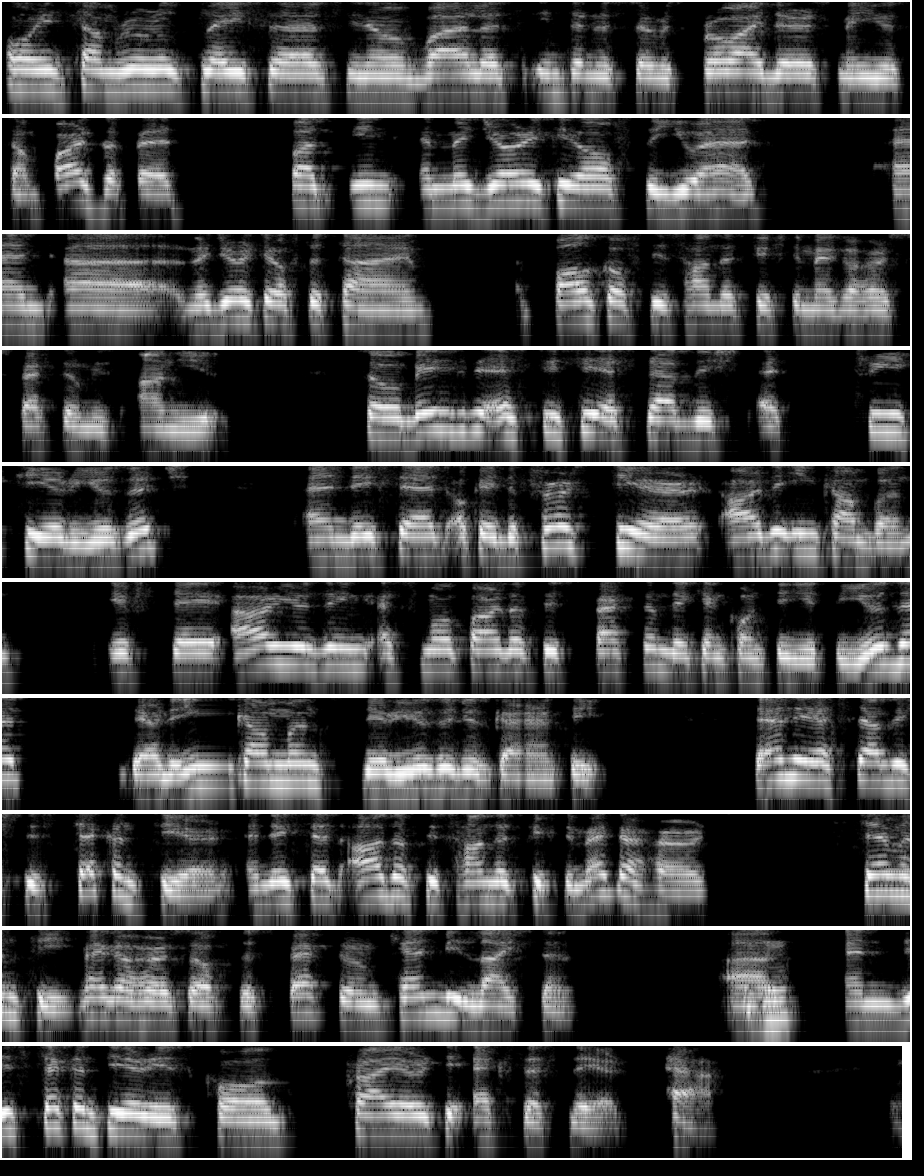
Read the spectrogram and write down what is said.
or in some rural places, you know, wireless internet service providers may use some parts of it. But in a majority of the US and uh, majority of the time, bulk of this 150 megahertz spectrum is unused. So basically, FCC established a three-tier usage and they said, okay, the first tier are the incumbents. If they are using a small part of this spectrum, they can continue to use it. They're the incumbents, their usage is guaranteed. Then they established the second tier, and they said out of this 150 megahertz, 70 megahertz of the spectrum can be licensed. Uh, mm-hmm. And this second tier is called priority access layer, PAL.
